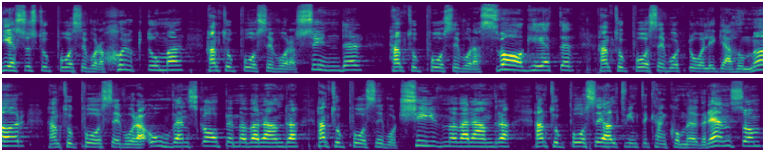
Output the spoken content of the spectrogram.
Jesus tog på sig våra sjukdomar, han tog på sig våra synder, han tog på sig våra svagheter, han tog på sig vårt dåliga humör, han tog på sig våra ovänskaper med varandra, han tog på sig vårt kiv med varandra, han tog på sig allt vi inte kan komma överens om,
